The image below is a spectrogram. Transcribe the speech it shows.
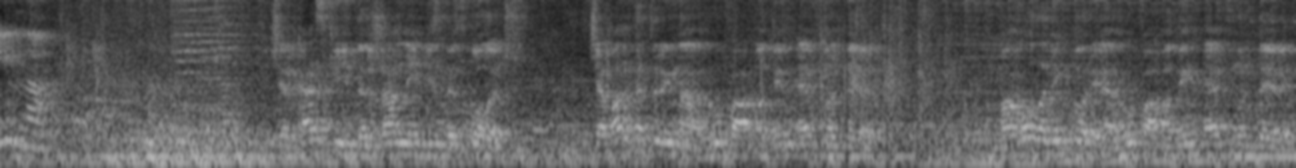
Інна, Черкаський державний бізнес-коледж. Чабан Катерина, група 1F09. Магола Вікторія, група 1F09.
